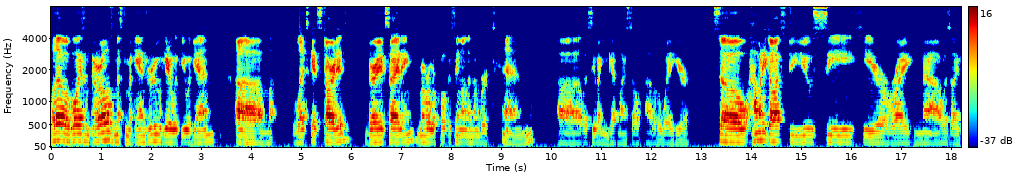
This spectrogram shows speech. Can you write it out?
Hello, boys and girls. Mr. McAndrew here with you again. Um, let's get started. Very exciting. Remember, we're focusing on the number 10. Uh, let's see if I can get myself out of the way here. So, how many dots do you see here right now as I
